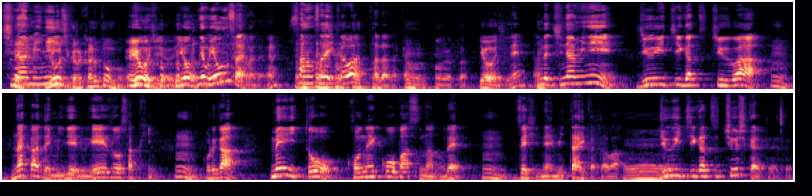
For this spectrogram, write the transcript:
ちなみに 幼児から金取んの 幼児よ。よでも4歳までだね。3歳以下はタダだから、うん分かった。幼児ね、でちなみに11月中はうん。中で見れる映像作品、うん。これがメイと子猫バスなので、うん。ぜひね見たい方はおー。11月中しかやってないですよ。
